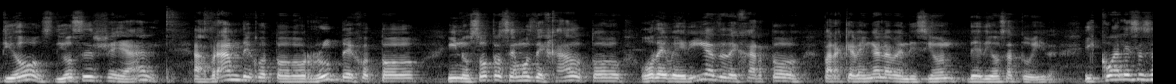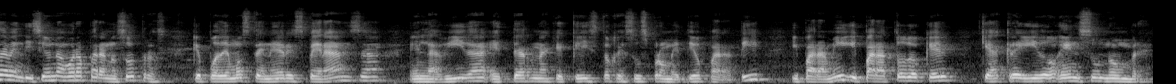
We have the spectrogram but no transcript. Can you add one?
Dios. Dios es real. Abraham dejó todo, Ruth dejó todo y nosotros hemos dejado todo o deberías de dejar todo para que venga la bendición de Dios a tu vida. ¿Y cuál es esa bendición ahora para nosotros? Que podemos tener esperanza en la vida eterna que Cristo Jesús prometió para ti y para mí y para todo aquel que ha creído en su nombre.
